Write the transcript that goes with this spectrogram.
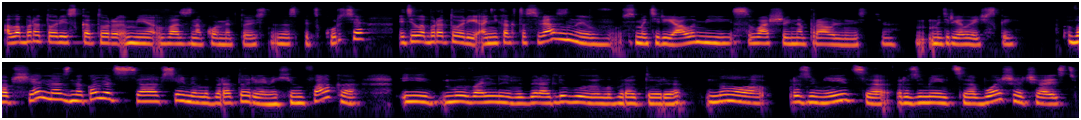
А лаборатории, с которыми вас знакомят, то есть на спецкурсе, эти лаборатории, они как-то связаны с материалами, с вашей направленностью материаловедческой? Вообще нас знакомят со всеми лабораториями химфака, и мы вольны выбирать любую лабораторию. Но Разумеется, разумеется, большая часть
